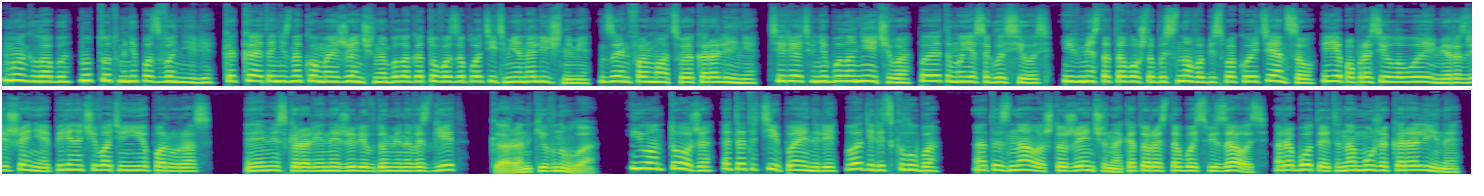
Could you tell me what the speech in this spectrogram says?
«Могла бы, но тут мне позвонили. Какая-то незнакомая женщина была готова заплатить мне наличными за информацию о Каролине. Терять мне было нечего, поэтому я согласилась. И вместо того, чтобы снова беспокоить Энсел, я попросила у Эми разрешения переночевать у нее пару раз». «Эми с Каролиной жили в доме на Вестгейт?» Карен кивнула. «И он тоже, этот тип Эйнли, владелец клуба». «А ты знала, что женщина, которая с тобой связалась, работает на мужа Каролины?» —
